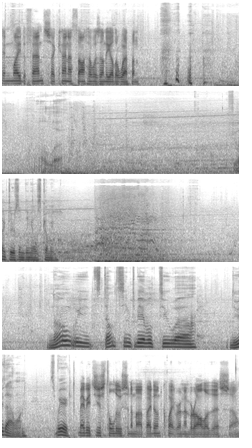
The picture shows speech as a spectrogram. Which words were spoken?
in my defense, I kinda thought I was on the other weapon. I'll uh. I feel like there's something else coming. No, we don't seem to be able to uh, do that one. It's weird. Maybe it's just to loosen them up. I don't quite remember all of this, so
